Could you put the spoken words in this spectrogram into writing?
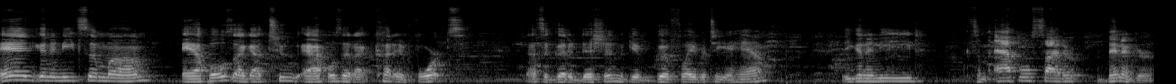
And you're gonna need some um, apples. I got two apples that I cut in forks. That's a good addition to give good flavor to your ham. You're gonna need some apple cider vinegar.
